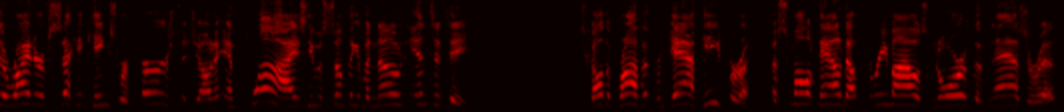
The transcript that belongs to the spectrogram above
The writer of 2 Kings refers to Jonah implies he was something of a known entity. He's called the prophet from Gath Hepher, a, a small town about three miles north of Nazareth.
